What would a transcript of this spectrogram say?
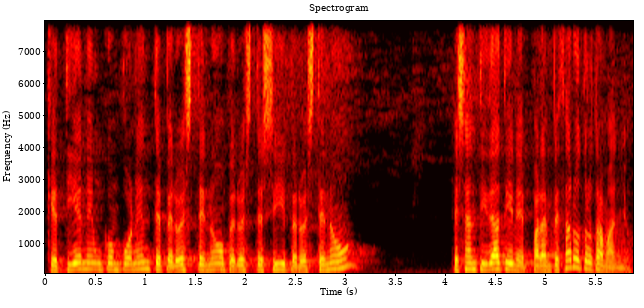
que tiene un componente, pero este no, pero este sí, pero este no, esa entidad tiene, para empezar, otro tamaño.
